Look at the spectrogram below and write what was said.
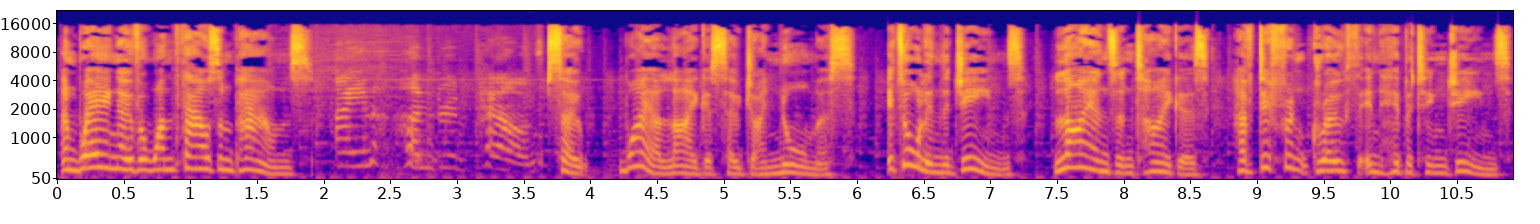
and weighing over 1,000 pounds. 900 pounds. So, why are ligers so ginormous? It's all in the genes. Lions and tigers have different growth inhibiting genes.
